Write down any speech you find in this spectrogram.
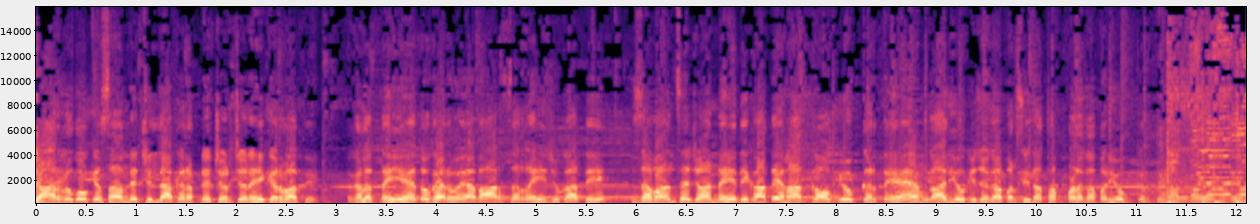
चार लोगों के सामने चिल्लाकर अपने चर्चा नहीं करवाते। गलत नहीं है तो घर हो या बाहर सर नहीं झुकाते, जबान से जान नहीं दिखाते, हाथ का उपयोग करते हैं, हम गालियों की जगह पर सीधा थप्पड़ का प्रयोग करते हैं।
